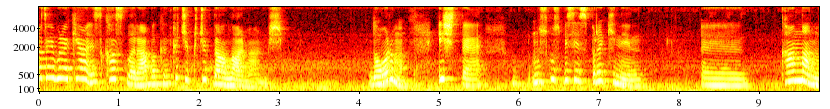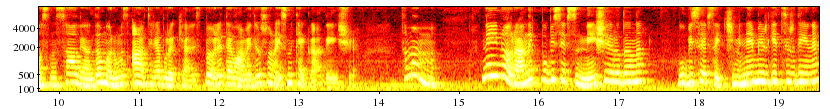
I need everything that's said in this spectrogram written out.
arteria brachialis kaslara bakın küçük küçük dallar vermiş. Doğru mu? İşte muscus biceps brachi'nin e, kanlanmasını sağlayan damarımız arteria brachialis. Böyle devam ediyor. Sonra ismi tekrar değişiyor. Tamam mı? Neyini öğrendik? Bu bisepsin ne işe yaradığını, bu bisepse kimin emir getirdiğini,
